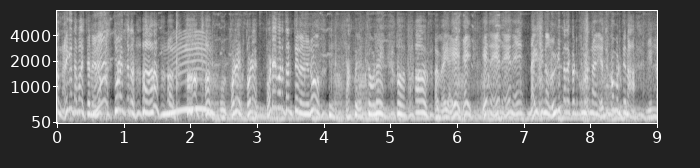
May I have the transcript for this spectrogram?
ನನಗೆ ತಮಾಷೆ ತೊಡೆ ತೊಡೆ ತೊಡೆ ಬರ್ತಾಡ್ತೀನ ನೀನು? ಯಾಕೋ ಎತ್ತವಳೆ ಏನೇ ಏನೇ ಏನೇ? ನೈಟಿನ ಲುಂಗಿ ತರ ಕಟ್ಕೊಂಡ್ರೆ ನಾನು ಎದ್ಕೊಂಡ್ಬಿಡ್ತೀನ? ನಿನ್ನ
